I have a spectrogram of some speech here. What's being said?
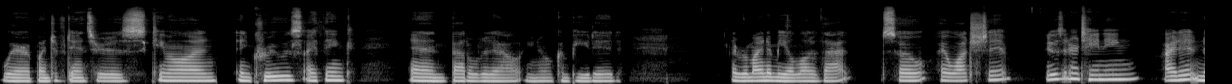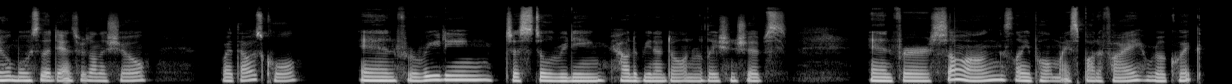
where a bunch of dancers came on in crews, I think, and battled it out, you know, competed. It reminded me a lot of that. So I watched it. It was entertaining. I didn't know most of the dancers on the show, but that was cool. And for reading, just still reading How to Be an Adult in Relationships. And for songs, let me pull up my Spotify real quick.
